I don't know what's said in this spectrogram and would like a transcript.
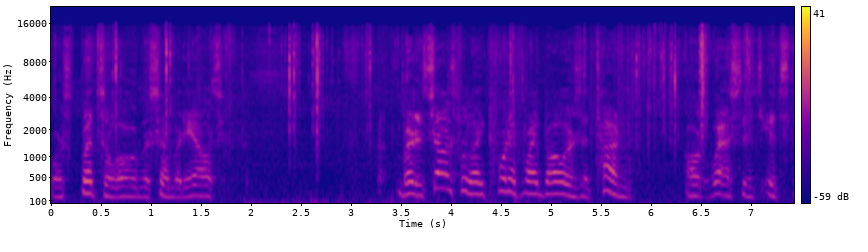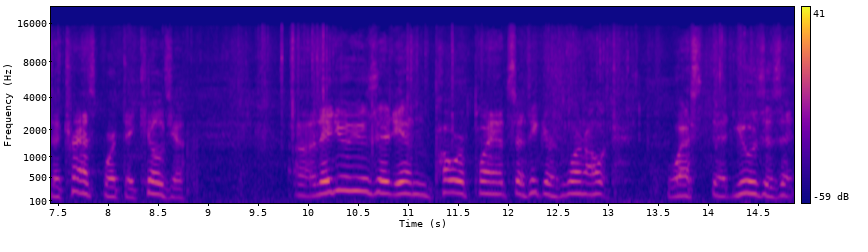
or splits a load with somebody else. But it sells for like $25 a ton out west. It's, it's the transport that kills you. Uh, they do use it in power plants. I think there's one out west that uses it.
